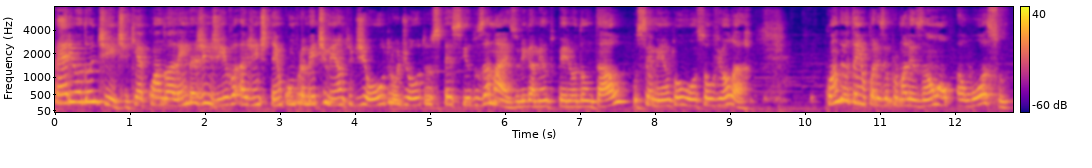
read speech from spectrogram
periodontite, que é quando além da gengiva a gente tem o comprometimento de outro ou de outros tecidos a mais, o ligamento periodontal, o cemento ou o osso alveolar. Quando eu tenho, por exemplo, uma lesão ao, ao osso,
